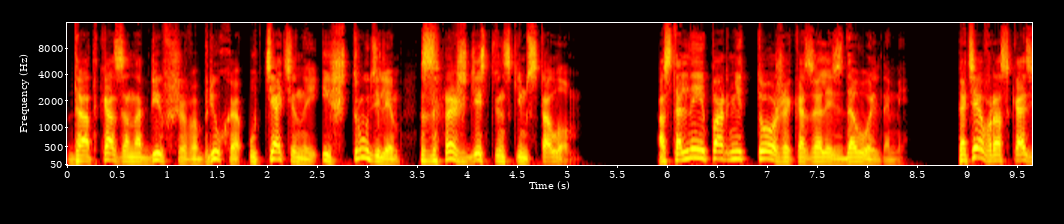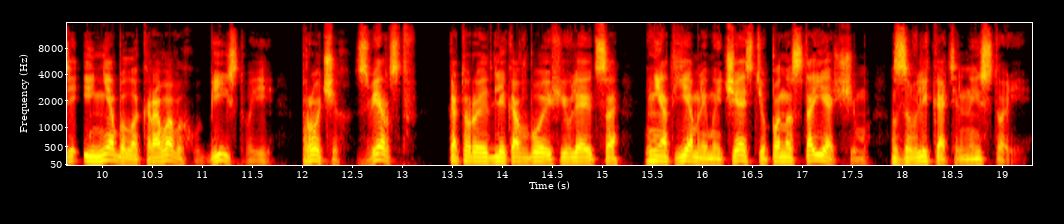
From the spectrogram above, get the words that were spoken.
до отказа набившего брюха утятиной и штруделем за рождественским столом. Остальные парни тоже казались довольными. Хотя в рассказе и не было кровавых убийств и прочих зверств, которые для ковбоев являются неотъемлемой частью по-настоящему завлекательной истории.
